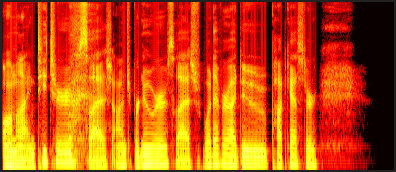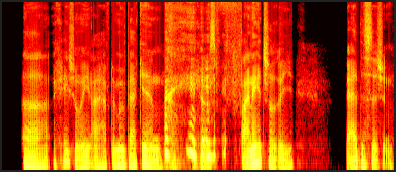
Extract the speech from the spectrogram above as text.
online teacher slash entrepreneur slash whatever I do, podcaster, uh, occasionally I have to move back in because financially, bad decision.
